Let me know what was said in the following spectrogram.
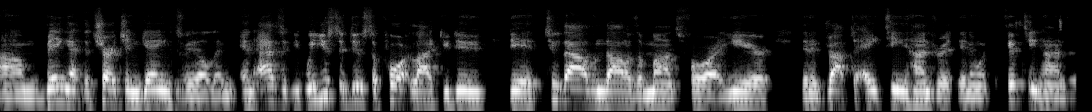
um, being at the church in Gainesville, and and as we used to do support like you do did two thousand dollars a month for a year, then it dropped to eighteen hundred, then it went to fifteen hundred.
